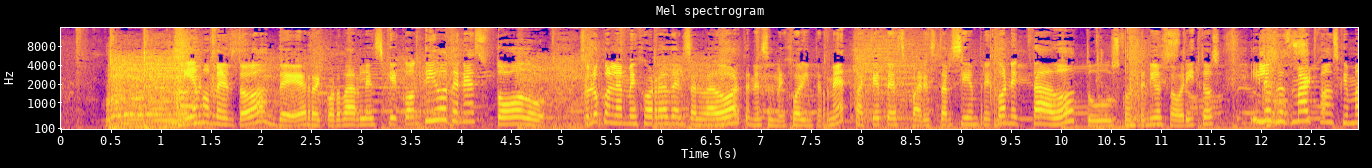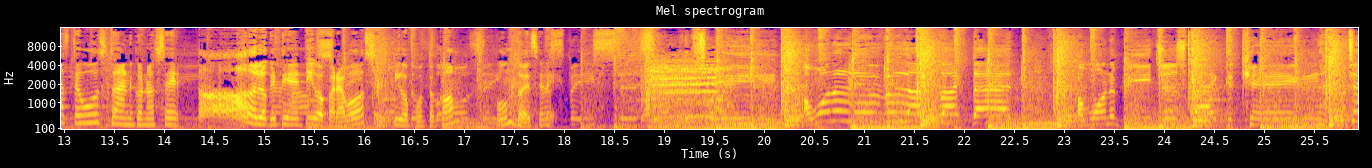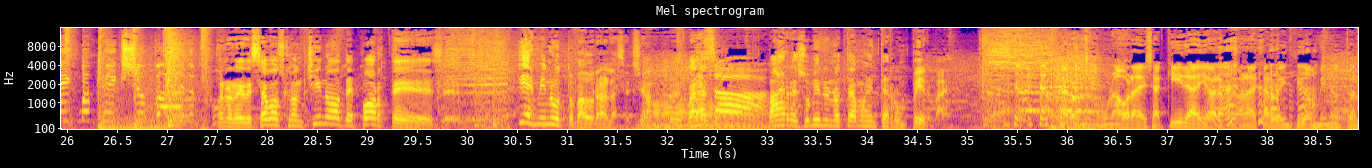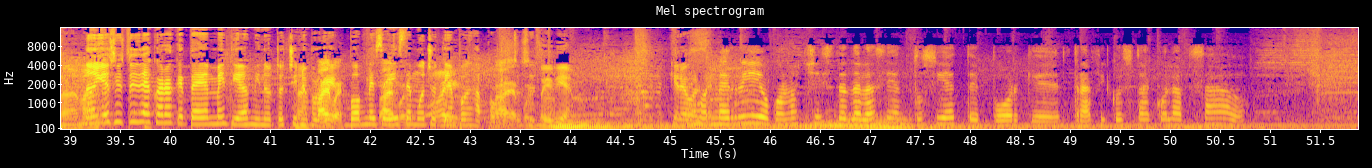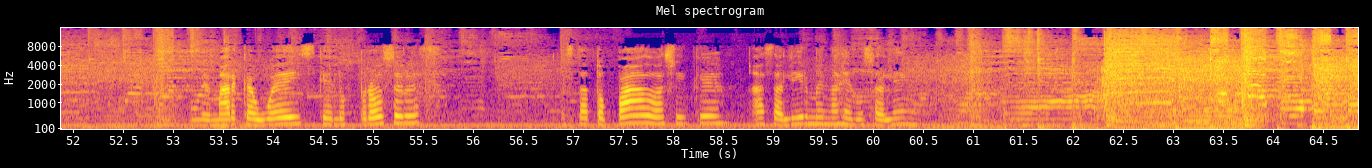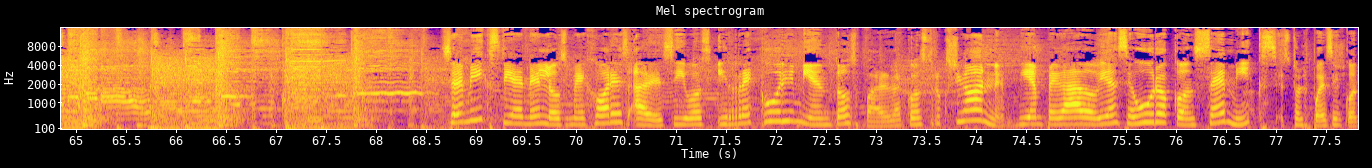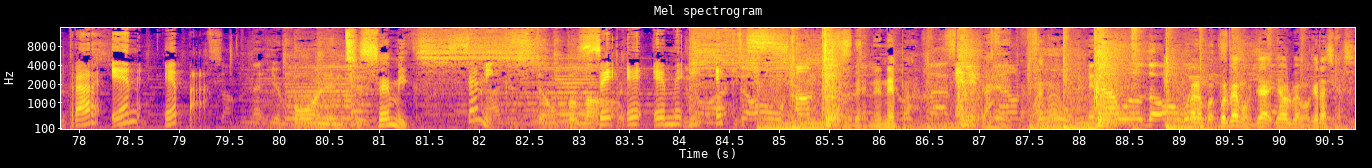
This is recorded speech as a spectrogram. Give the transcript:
Y es momento de recordarles que contigo tenés todo. Solo con la mejor red del Salvador tenés el mejor internet, paquetes para estar siempre conectado, tus contenidos favoritos y los smartphones que más te gustan. Conoce todo lo que tiene Tigo para vos en tigo.com.sb. Bueno, regresamos con Chino Deportes. Eh, 10 minutos va a durar la sección. Entonces, Vas, a, vas a resumir y no te vamos a interrumpir, vaya. Hablaron una hora de Shakira y ahora me van a dejar 22 minutos nada más. No, yo sí estoy de acuerdo que te den 22 minutos, Chino, Ah. porque pues. vos me Vaya, seguiste pues. mucho tiempo en Japón. vaya, entonces Muy bien. quiero Mejor volver. me río con los chistes de la 107 porque el tráfico está colapsado. Me marca Waze que los próceres está topado, así que a salirme en la Jerusalén. Cemix tiene los mejores adhesivos y recubrimientos para la construcción. Bien pegado, bien seguro con Cemix. Esto los puedes encontrar en EPA. Cemix. Cemix. E C-E-M-I-X. Muy bien, en EPA. Bueno, bueno vo- volvemos, ya, ya volvemos. Gracias.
